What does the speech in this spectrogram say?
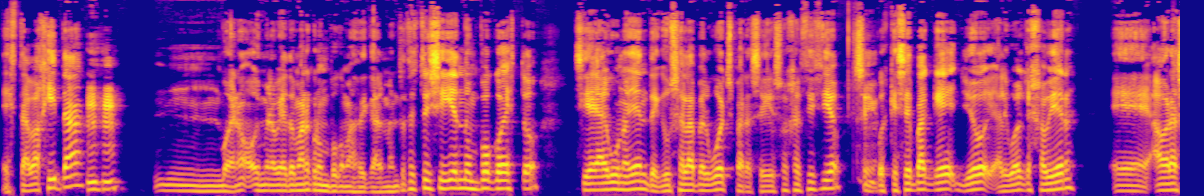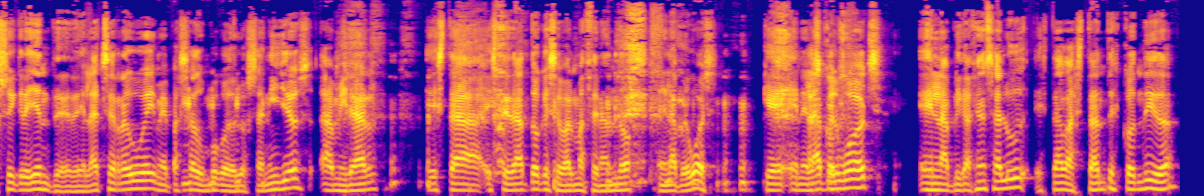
está bajita, mm, bueno, hoy me lo voy a tomar con un poco más de calma. Entonces estoy siguiendo un poco esto. Si hay algún oyente que usa el Apple Watch para seguir su ejercicio, pues que sepa que yo, al igual que Javier, eh, ahora soy creyente del HRV y me he pasado un poco de los anillos a mirar esta, este dato que se va almacenando en el Apple Watch. Que en el Apple Watch en la aplicación salud está bastante escondida,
